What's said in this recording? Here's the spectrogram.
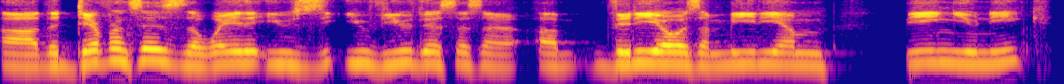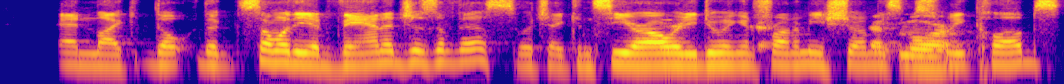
uh, the differences the way that you you view this as a, a video as a medium being unique and like the, the some of the advantages of this, which I can see you're already doing in front of me. Show me some more, sweet clubs.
